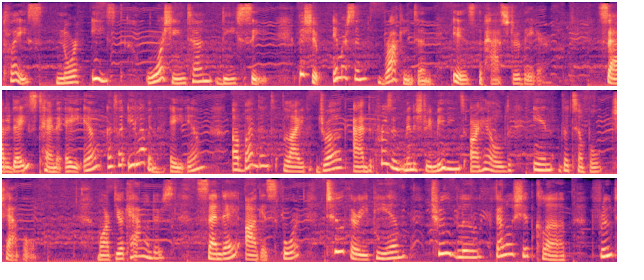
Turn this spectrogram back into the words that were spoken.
Place, Northeast, Washington, D.C. Bishop Emerson Brockington is the pastor there. Saturdays, 10 a.m. until 11 a.m., Abundant Life Drug and Prison Ministry meetings are held in the Temple Chapel. Mark your calendars. Sunday, August 4th, 2:30 p.m. True Blue Fellowship Club Fruit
